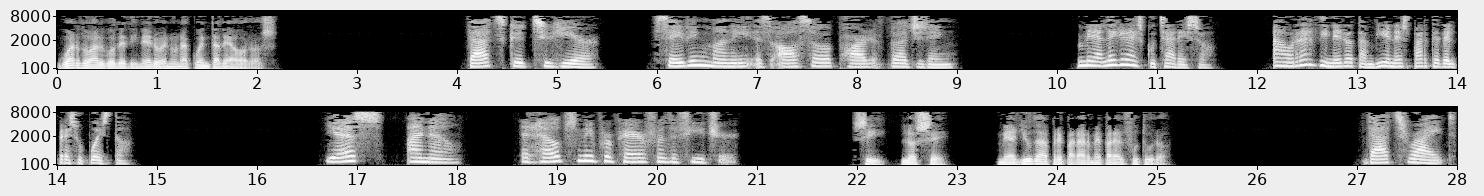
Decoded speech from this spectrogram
Guardo algo de dinero en una cuenta de ahorros. That's good to hear. Saving money is also a part of budgeting. Me alegra escuchar eso. Ahorrar dinero también es parte del presupuesto. Yes, I know. It helps me prepare for the future. Sí, lo sé. Me ayuda a prepararme para el futuro. That's right.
